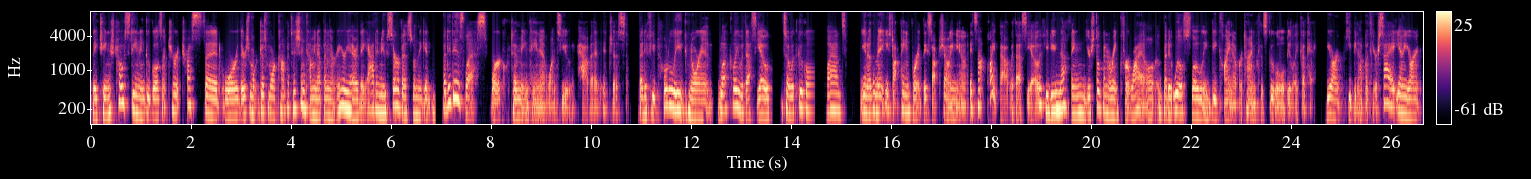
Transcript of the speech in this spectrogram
they changed hosting and Google isn't sure it trusts it or there's more just more competition coming up in their area or they add a new service when they get but it is less work to maintain it once you have it it just, but if you totally ignore it, luckily with SEO, so with Google Ads, you know, the minute you stop paying for it, they stop showing you. It's not quite that with SEO. If you do nothing, you're still going to rank for a while, but it will slowly decline over time because Google will be like, okay, you aren't keeping up with your site, you know, you aren't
